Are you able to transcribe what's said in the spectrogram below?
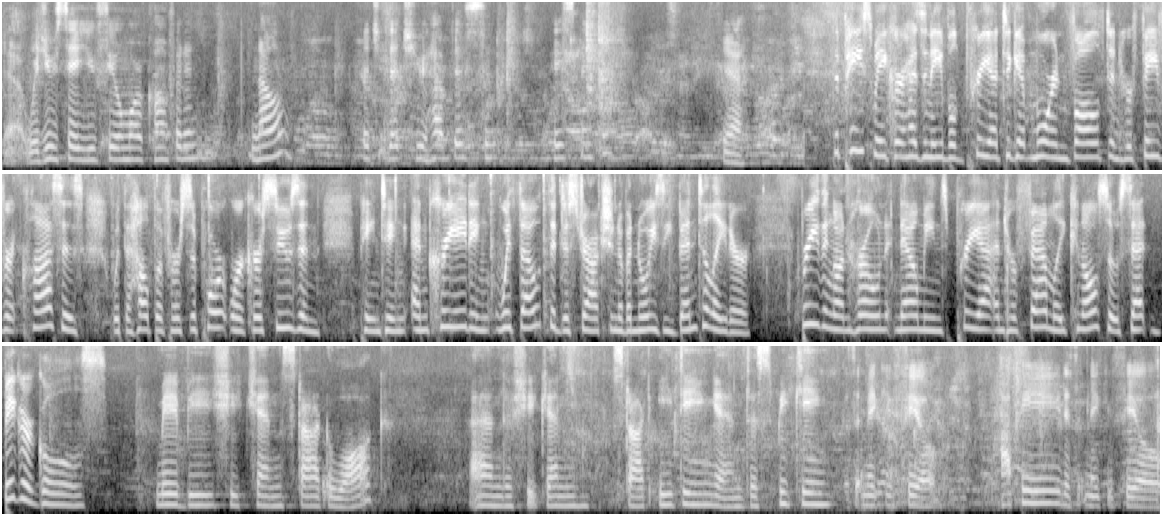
Yeah. Would you say you feel more confident now that you, that you have this pacemaker? Yeah. The pacemaker has enabled Priya to get more involved in her favorite classes with the help of her support worker, Susan, painting and creating without the distraction of a noisy ventilator. Breathing on her own now means Priya and her family can also set bigger goals. Maybe she can start to walk and she can start eating and speaking. Does it make you feel happy? Does it make you feel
